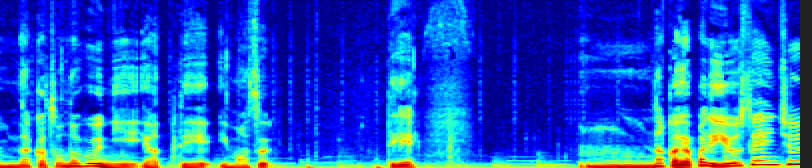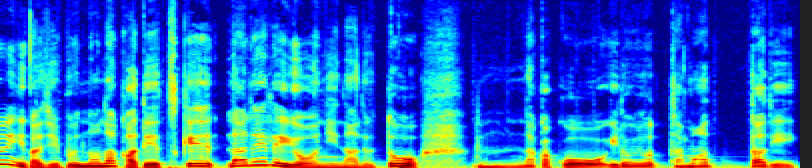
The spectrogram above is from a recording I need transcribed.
うんなんかそんな風にやっています。でうんなんかやっぱり優先順位が自分の中でつけられるようになるとうんなんかこういろいろ溜まってたり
